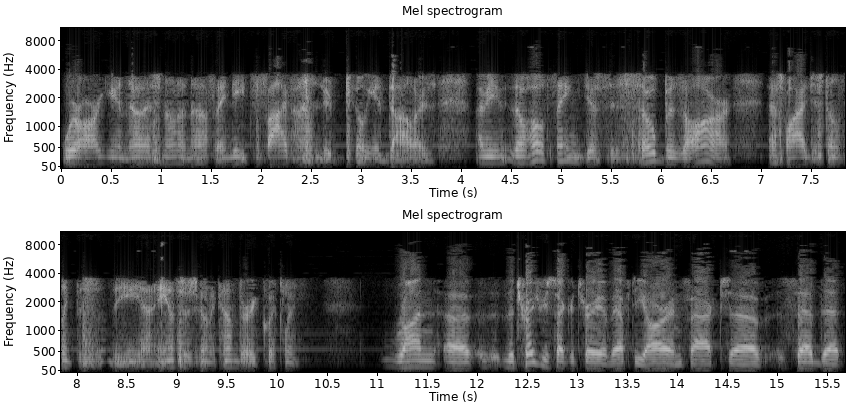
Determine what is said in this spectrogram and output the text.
we're arguing no, that's not enough. They need 500 billion dollars. I mean, the whole thing just is so bizarre. That's why I just don't think this, the uh, answer is going to come very quickly. Ron, uh, the Treasury Secretary of FDR, in fact, uh, said that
